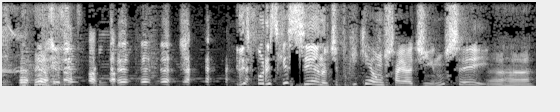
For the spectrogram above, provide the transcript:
Eles foram esquecendo, tipo, o que, que é um Saiyajin? Não sei. Aham.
